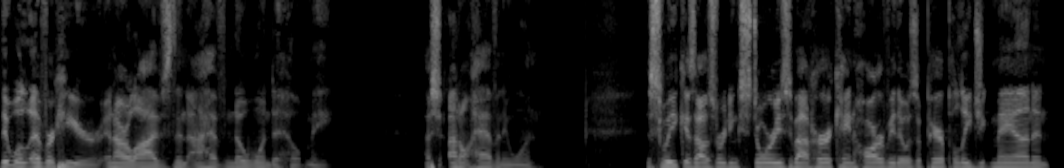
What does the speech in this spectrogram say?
that we'll ever hear in our lives than I have no one to help me. I, sh- I don't have anyone. This week, as I was reading stories about Hurricane Harvey, there was a paraplegic man, and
